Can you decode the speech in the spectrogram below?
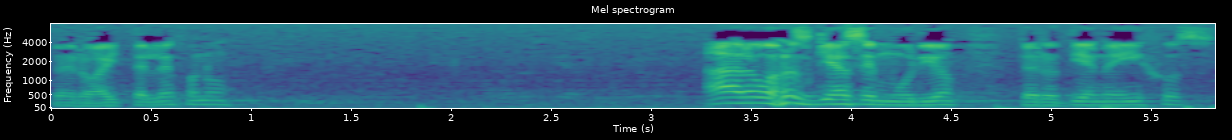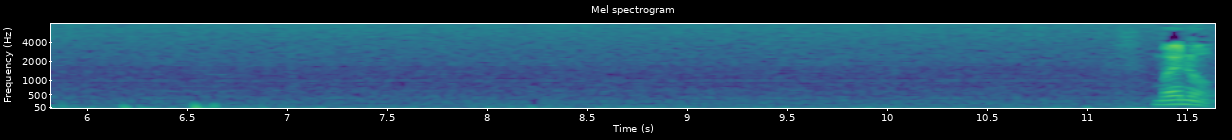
pero hay teléfono. Ah, lo bueno es que ya se murió, pero tiene hijos. Bueno,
